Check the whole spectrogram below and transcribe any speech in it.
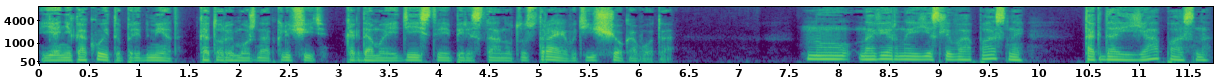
Я не какой-то предмет, который можно отключить, когда мои действия перестанут устраивать еще кого-то. «Ну, наверное, если вы опасны, Тогда и я опасна,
